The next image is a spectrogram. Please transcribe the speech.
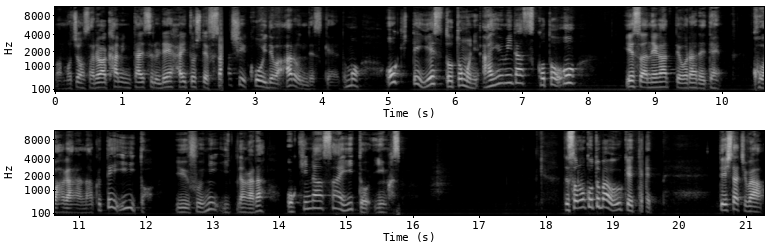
まあ、もちろんそれは神に対する礼拝としてふさわしい行為ではあるんですけれども、起きてイエスと共に歩み出すことをイエスは願っておられて、怖がらなくていいというふうに言いながら、起きなさいと言います。で、その言葉を受けて、弟子たちは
